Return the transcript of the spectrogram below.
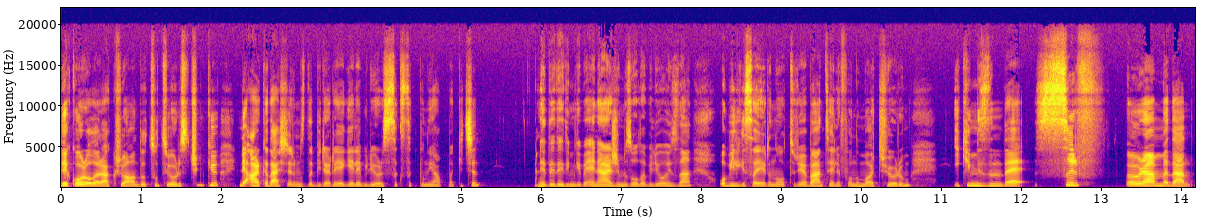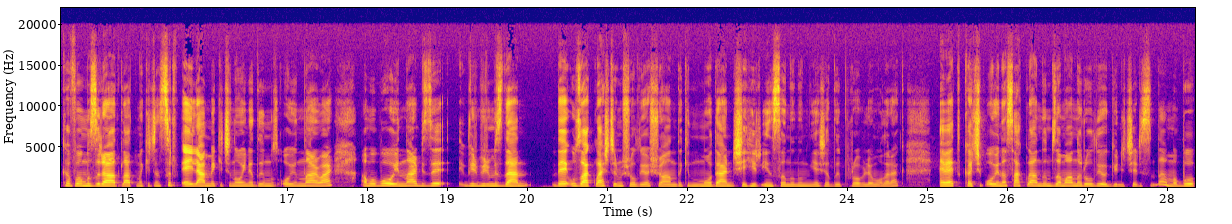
dekor olarak şu anda tutuyoruz. Çünkü ne arkadaşlarımızla bir araya gelebiliyoruz sık sık bunu yapmak için ne de dediğim gibi enerjimiz olabiliyor. O yüzden o bilgisayarına oturuyor. Ben telefonumu açıyorum. İkimizin de sırf öğrenmeden kafamızı rahatlatmak için, sırf eğlenmek için oynadığımız oyunlar var. Ama bu oyunlar bizi birbirimizden de uzaklaştırmış oluyor şu andaki modern şehir insanının yaşadığı problem olarak. Evet kaçıp oyuna saklandığım zamanlar oluyor gün içerisinde ama bu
